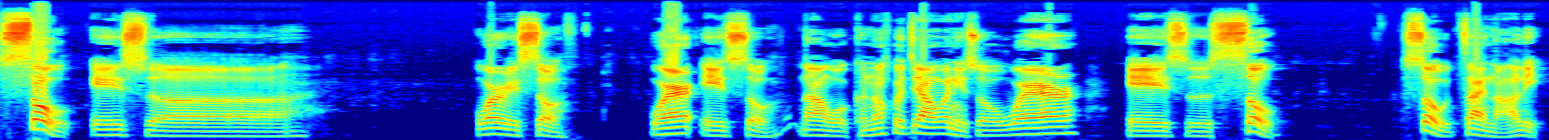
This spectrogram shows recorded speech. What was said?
So is uh, where is so? Where is so? 那我可能会这样问你说，Where is so? So 在哪里？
